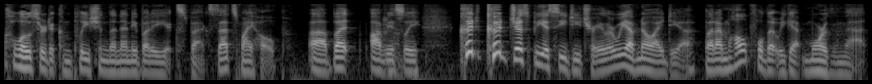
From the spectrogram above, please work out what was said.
closer to completion than anybody expects. That's my hope. Uh, but obviously, could could just be a CG trailer. We have no idea. But I'm hopeful that we get more than that.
